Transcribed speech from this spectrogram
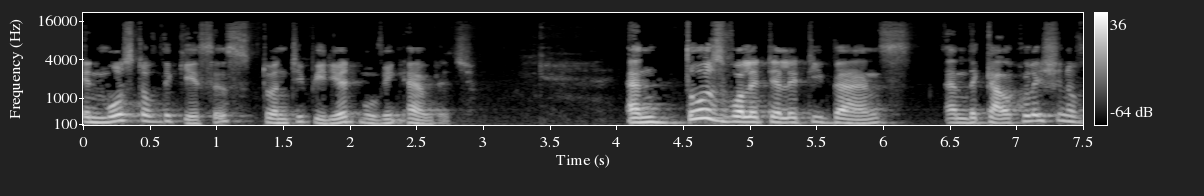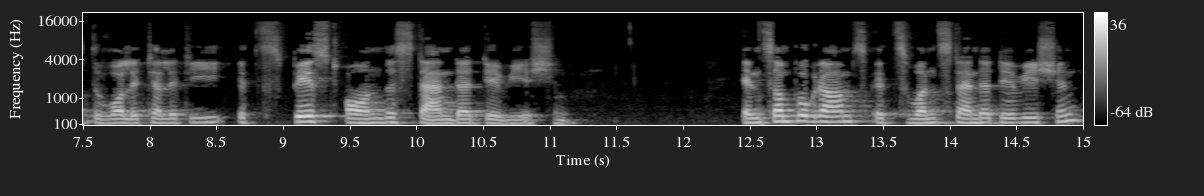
in most of the cases, 20 period moving average. And those volatility bands and the calculation of the volatility, it's based on the standard deviation. In some programs, it's one standard deviation.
